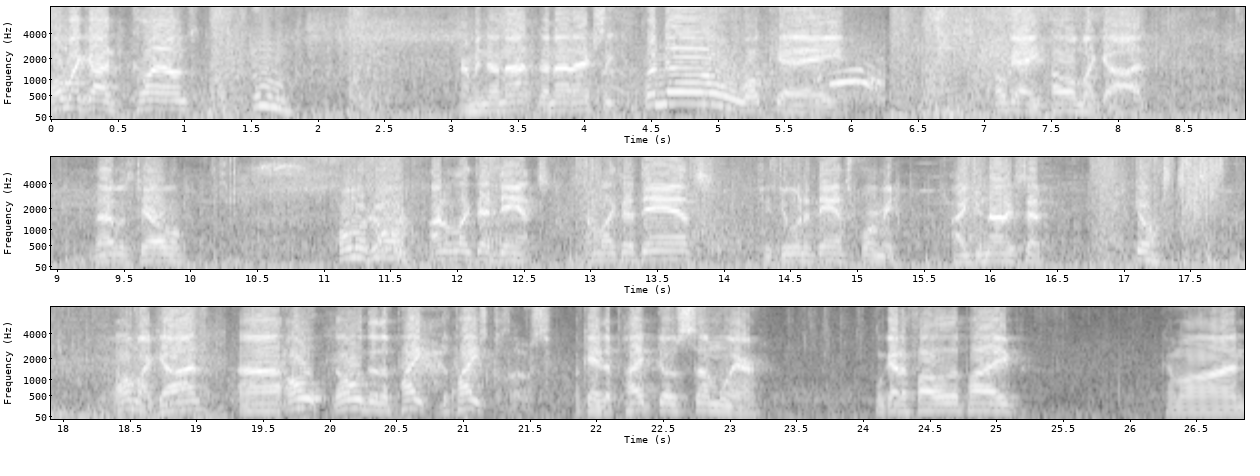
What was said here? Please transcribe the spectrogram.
Oh my god, clowns! Ooh. I mean, they're not. They're not actually. Oh no! Okay. Okay. Oh my god. That was terrible. Oh my god! I don't like that dance. I don't like that dance. She's doing a dance for me. I do not accept. Go. Oh my god. Uh, oh, oh, the, the pipe, the pipe. Close. Okay, the pipe goes somewhere. We gotta follow the pipe. Come on.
